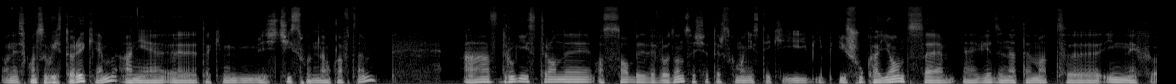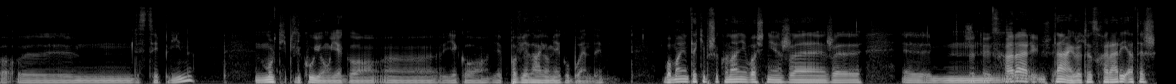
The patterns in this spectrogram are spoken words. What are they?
On jest w końcu historykiem, a nie y, takim ścisłym naukowcem. A z drugiej strony osoby wywodzące się też z humanistyki i, i, i szukające e, wiedzy na temat e, innych dyscyplin multiplikują jego, e, jego, powielają jego błędy bo mają takie przekonanie właśnie, że... Że, że to jest Harari. Przecież. Tak, że to jest Harari, a też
